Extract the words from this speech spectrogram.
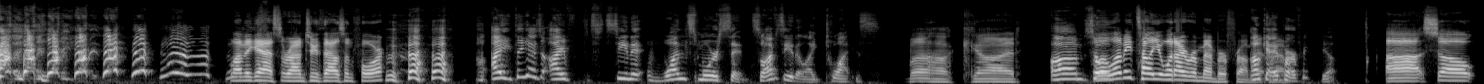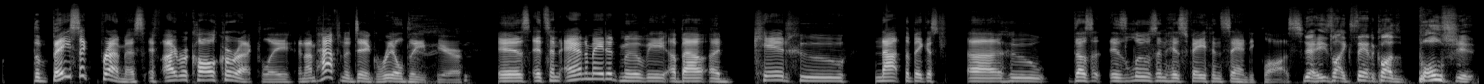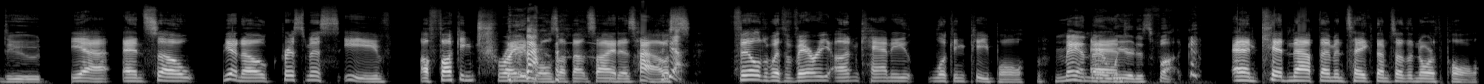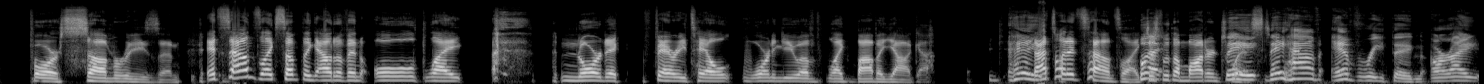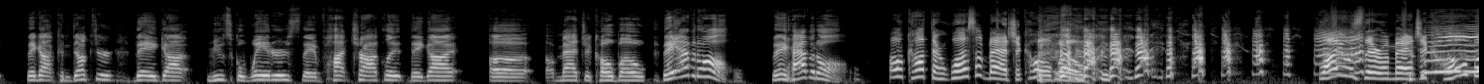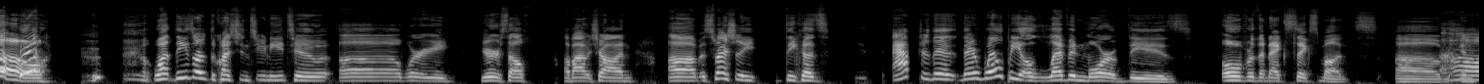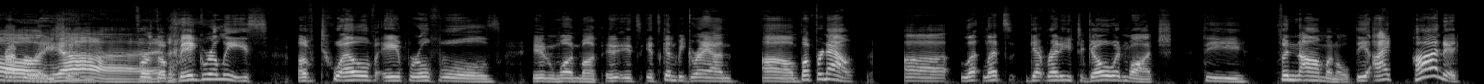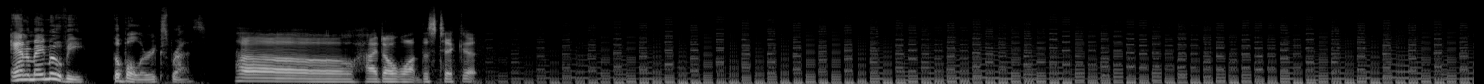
Let me guess, around 2004. I think I've, I've seen it once more since. So I've seen it like twice. Oh God. Um. So well, let me tell you what I remember from it. okay, perfect. Yep. Uh, so the basic premise, if I recall correctly, and I'm having to dig real deep here, is it's an animated movie about a kid who not the biggest, uh, who does is losing his faith in Sandy Claus. Yeah, he's like Santa Claus bullshit, dude. Yeah, and so you know, Christmas Eve, a fucking train rolls up outside his house. Yeah. Filled with very uncanny looking people Man, they're And- weird as fuck. and kidnap them and take them to the North Pole for some reason. It sounds like something out of an old, like, Nordic fairy tale warning you of, like, Baba Yaga. Hey, That's what it sounds like, just with a modern they twist. they have everything all right they got conductor they got musical waiters they have hot chocolate they got uh, a magic hobo they have it all they have it all oh god, there was a magic hobo! Why was there a magic hobo? well these aren't the questions you need to uh worry yourself about sean um especially because after the there will be 11 more of these over the next six months um in oh, preparation God. for the big release of 12 April Fools in one month. It- it's it's gonna be grand. Um, but for now, uh, let let's get ready to go and watch the phenomenal, the iconic anime movie, The Buller Express. Oh, I don't want this ticket.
